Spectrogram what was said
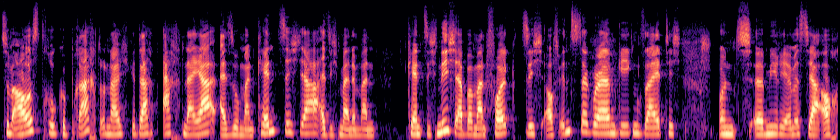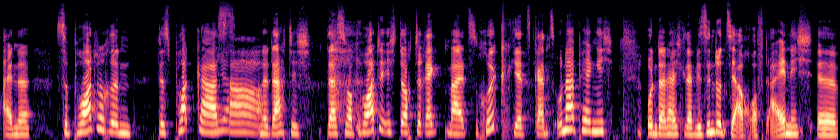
zum Ausdruck gebracht. Und da habe ich gedacht, ach naja, also man kennt sich ja, also ich meine, man kennt sich nicht, aber man folgt sich auf Instagram gegenseitig. Und äh, Miriam ist ja auch eine Supporterin des Podcasts. Ja. Und da dachte ich, das supporte ich doch direkt mal zurück, jetzt ganz unabhängig. Und dann habe ich gedacht, wir sind uns ja auch oft einig, äh,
